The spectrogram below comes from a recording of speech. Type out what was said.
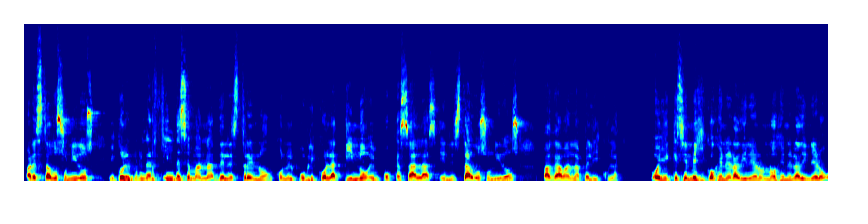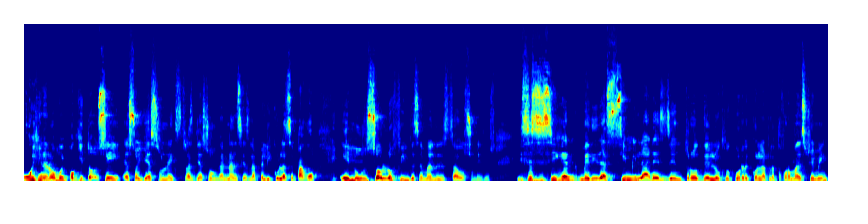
para Estados Unidos y con el primer fin de semana del estreno con el público latino en pocas salas en Estados Unidos pagaban la película. Oye, que si en México genera dinero, no genera dinero. Uy, generó muy poquito. Sí, eso ya son extras, ya son ganancias. La película se pagó en un solo fin de semana en Estados Unidos. Y si se siguen medidas similares dentro de lo que ocurre con la plataforma de streaming,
